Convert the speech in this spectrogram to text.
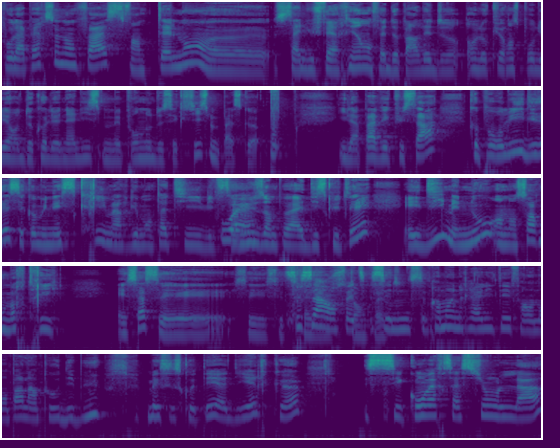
pour la personne en face, enfin tellement euh, ça lui fait rien en fait de parler de, en l'occurrence pour lui de colonialisme, mais pour nous de sexisme parce que pff, il a pas vécu ça. Que pour lui, il disait c'est comme une escrime argumentative. Il Ouais. s'amuse un peu à discuter et il dit mais nous on en sort meurtri. Et ça c'est c'est ça, en fait. C'est vraiment une réalité. Enfin, on en parle un peu au début, mais c'est ce côté à dire que ces conversations-là,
